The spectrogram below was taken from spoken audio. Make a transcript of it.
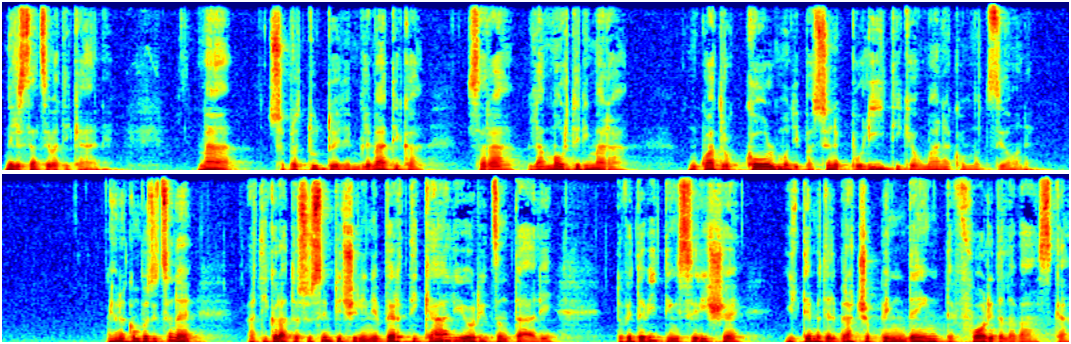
nelle stanze vaticane. Ma soprattutto ed emblematica sarà La morte di Marat, un quadro colmo di passione politica e umana commozione. È una composizione articolata su semplici linee verticali e orizzontali, dove David inserisce il tema del braccio pendente fuori dalla vasca,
